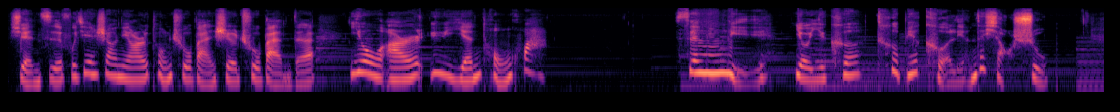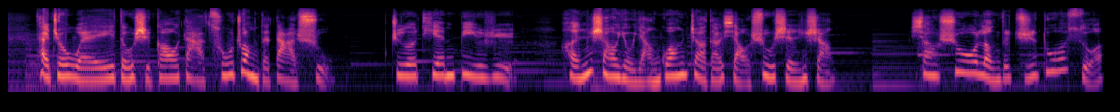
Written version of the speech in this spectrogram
选自福建少年儿童出版社出版的《幼儿寓言童话》。森林里有一棵特别可怜的小树，它周围都是高大粗壮的大树。遮天蔽日，很少有阳光照到小树身上，小树冷得直哆嗦。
